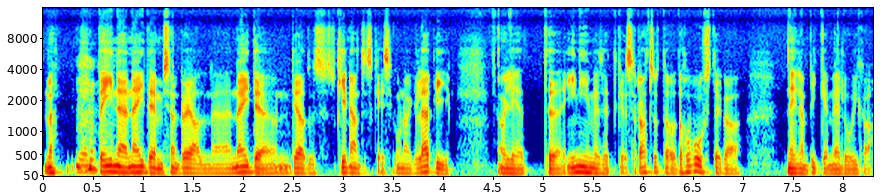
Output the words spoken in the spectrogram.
noh, teine näide, mis on reaalne näide, on teaduses, kirjanduses käis kunagi läbi, oli, et äh, inimesed, kes ratsutavad hobustega, neil on pikem eluiga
